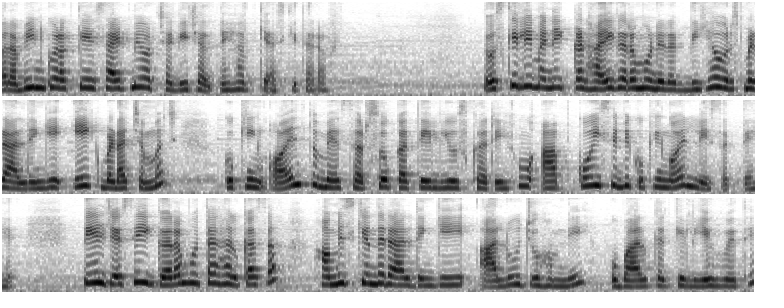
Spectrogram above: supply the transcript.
और अभी इनको रखते हैं साइड में और चलिए चलते हैं अब गैस की तरफ़। तो उसके लिए मैंने एक कढ़ाई गर्म होने रख दी है और इसमें डाल देंगे एक बड़ा चम्मच कुकिंग ऑयल तो मैं सरसों का तेल यूज़ कर रही हूँ। आप कोई से भी कुकिंग ऑयल ले सकते हैं। तेल जैसे ही गर्म होता है हल्का सा, हम इसके अंदर डाल देंगे आलू जो हमने उबाल करके लिए हुए थे।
